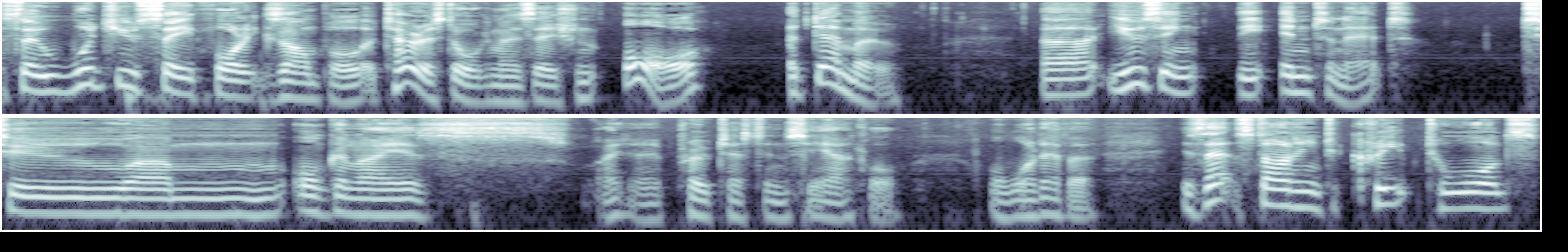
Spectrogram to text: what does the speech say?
So would you say, for example, a terrorist organization or a demo uh, using the internet to um, organize, I don't know, protest in Seattle or whatever, is that starting to creep towards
